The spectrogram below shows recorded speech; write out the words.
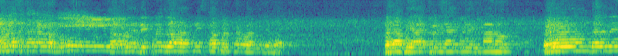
నమస్కారోమి સર્વે વિક્ર દ્વારા અગ્નિ સ્થાપન કરવાનું છે ભાઈ બધા ભાઈ હાથ જોડી રાખજો યજમાનો ઓમ દરવે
